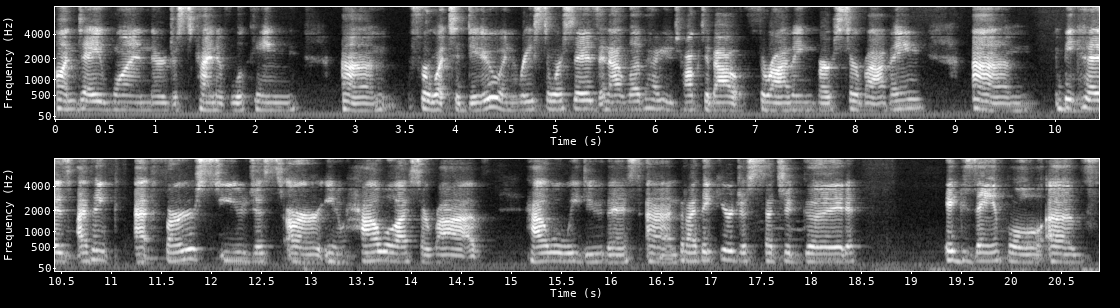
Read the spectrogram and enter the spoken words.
on day one, they're just kind of looking um, for what to do and resources. And I love how you talked about thriving versus surviving. Um, because I think at first you just are, you know, how will I survive? How will we do this? Um, but I think you're just such a good example of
